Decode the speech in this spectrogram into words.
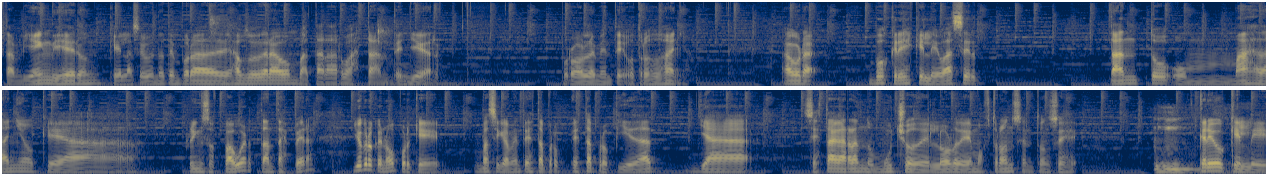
también dijeron que la segunda temporada de House of Dragon va a tardar bastante en llegar. Probablemente otros dos años. Ahora, ¿Vos crees que le va a hacer tanto o más daño que a Rings of Power? ¿Tanta espera? Yo creo que no, porque básicamente esta, esta propiedad ya se está agarrando mucho del Lord de Game of Thrones, entonces creo que le,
